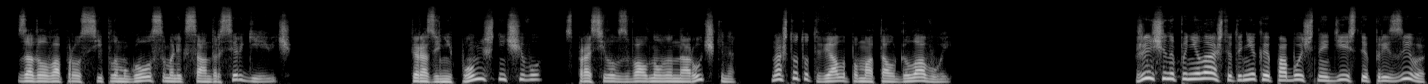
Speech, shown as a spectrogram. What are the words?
— задал вопрос сиплым голосом Александр Сергеевич. «Ты разве не помнишь ничего?» — спросила взволнованно Наручкина, на что тут вяло помотал головой. Женщина поняла, что это некое побочное действие призыва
